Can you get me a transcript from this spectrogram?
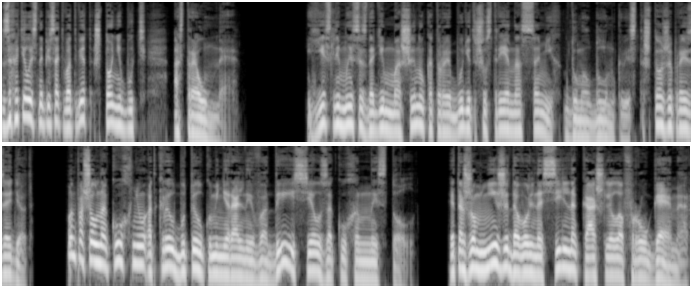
захотелось написать в ответ что-нибудь остроумное. «Если мы создадим машину, которая будет шустрее нас самих», — думал Блумквист, — «что же произойдет?» Он пошел на кухню, открыл бутылку минеральной воды и сел за кухонный стол. Этажом ниже довольно сильно кашляла фру Гэмер,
